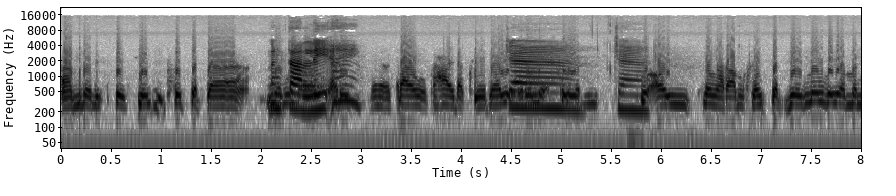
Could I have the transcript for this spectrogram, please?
តាមដែលស្ពេកភ្លេងគឺចិត្តថានឹងតាលីអីត្រូវទៅឲ្យដាក់ខ្លួនហើយខ្លួនជួយឲ្យក្នុងអារម្មណ៍ខ្លួនចិត្តយើងនឹងវាមិន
